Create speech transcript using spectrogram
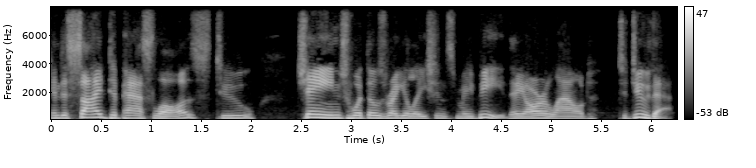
can decide to pass laws to change what those regulations may be. They are allowed to do that.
